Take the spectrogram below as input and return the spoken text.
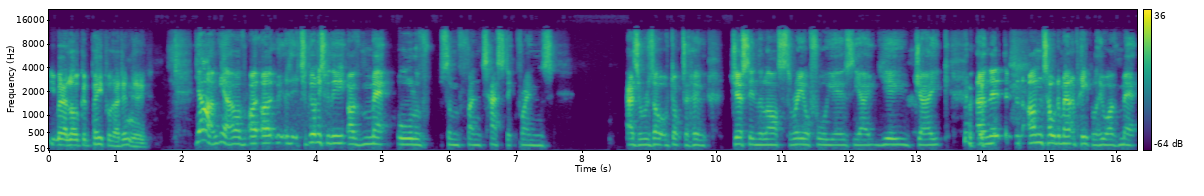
you met a lot of good people there, didn't you? yeah, yeah. I've, I, I, to be honest with you, I've met all of some fantastic friends as a result of Doctor Who. Just in the last three or four years, you know, you, Jake, and there- there's an untold amount of people who I've met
